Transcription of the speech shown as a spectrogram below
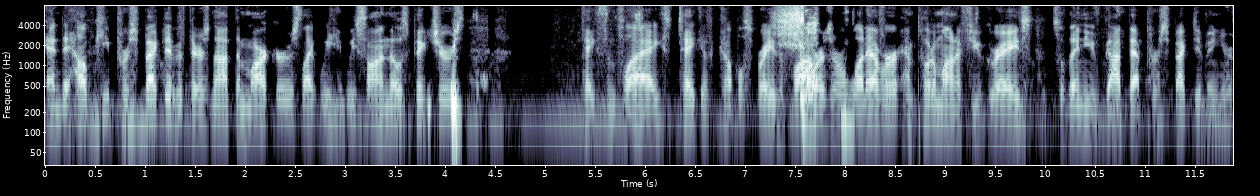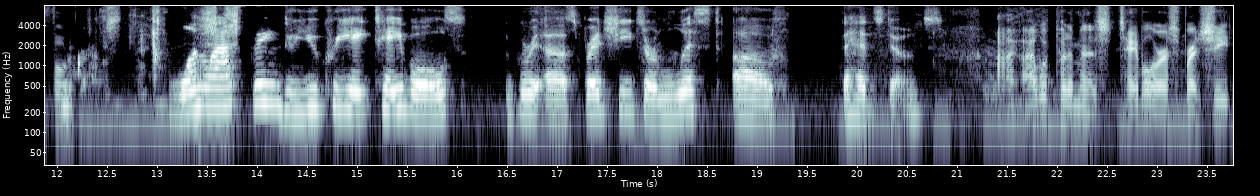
and to help keep perspective if there's not the markers like we, we saw in those pictures. Take some flags take a couple sprays of flowers or whatever and put them on a few graves so then you've got that perspective in your photographs. One last thing do you create tables uh, spreadsheets or list of the headstones? I, I would put them in a table or a spreadsheet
